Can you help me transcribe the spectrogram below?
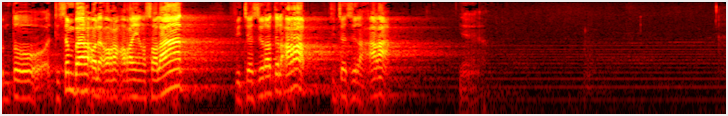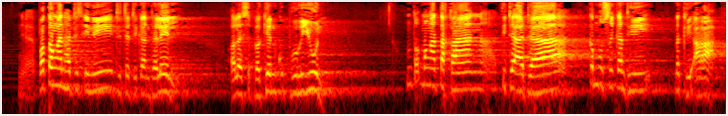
untuk disembah oleh orang-orang yang salat di jaziratil Arab, di jazirah Arab. Ya. Ya, potongan hadis ini dijadikan dalil oleh sebagian kuburiyun untuk mengatakan tidak ada kemusyrikan di negeri Arab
